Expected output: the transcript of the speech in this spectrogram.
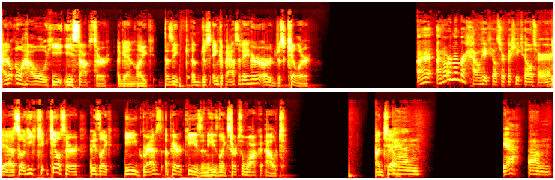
I don't know how he he stops her again. Like, does he uh, just incapacitate her or just kill her? I I don't remember how he kills her, but he kills her. Yeah, so he ki- kills her, and he's like, he grabs a pair of keys and he's like starts to walk out until And yeah, um,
